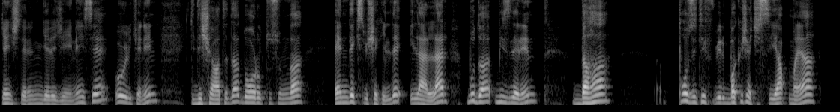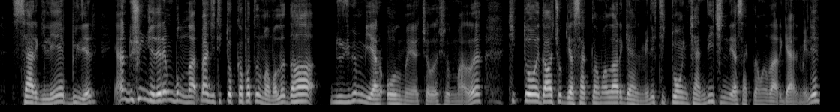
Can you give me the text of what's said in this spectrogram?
gençlerin geleceği neyse o ülkenin gidişatı da doğrultusunda endeks bir şekilde ilerler. Bu da bizlerin daha pozitif bir bakış açısı yapmaya sergileyebilir. Yani düşüncelerim bunlar. Bence TikTok kapatılmamalı. Daha düzgün bir yer olmaya çalışılmalı. TikTok'a daha çok yasaklamalar gelmeli. TikTok'un kendi içinde yasaklamalar gelmeli.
